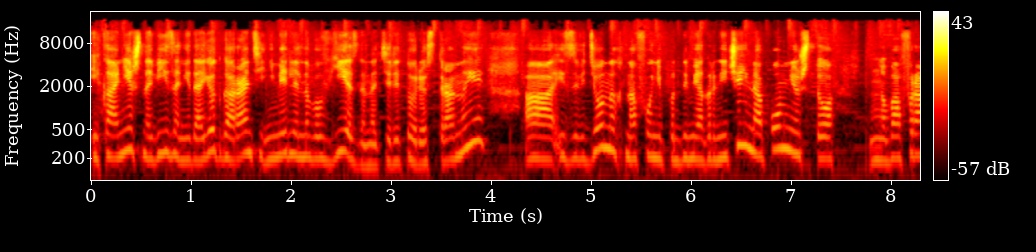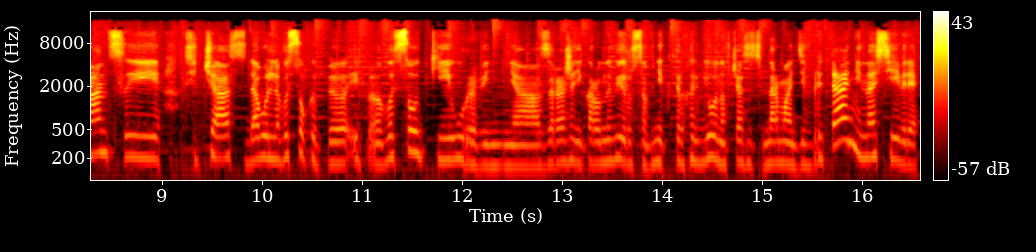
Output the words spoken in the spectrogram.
И, конечно, виза не дает гарантии немедленного въезда на территорию страны а, из заведенных на фоне пандемии ограничений. Напомню, что во Франции сейчас довольно высокий, э, высокий уровень а, заражения коронавирусом в некоторых регионах, в частности в Нормандии, в Британии, на севере.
